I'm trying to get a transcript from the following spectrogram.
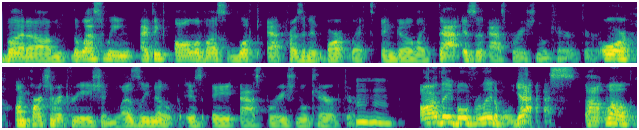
but um, The West Wing, I think all of us look at President Bartlet and go like, that is an aspirational character. Or on Parks and Recreation, Leslie Knope is a aspirational character. Mhm. Are they both relatable? Yes. Uh, well,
